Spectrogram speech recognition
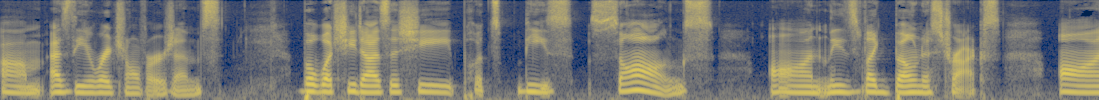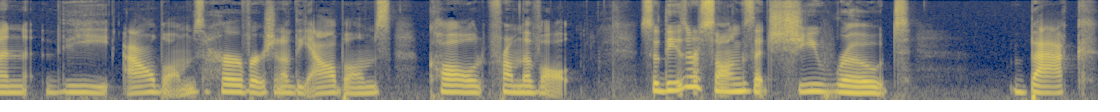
um, as the original versions. But what she does is she puts these songs on these like bonus tracks on the albums, her version of the albums called From the Vault. So these are songs that she wrote back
